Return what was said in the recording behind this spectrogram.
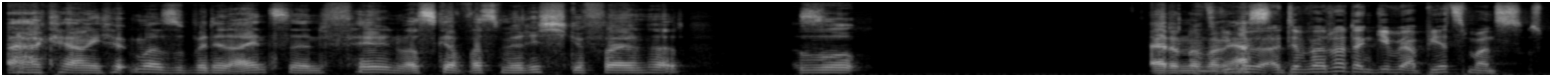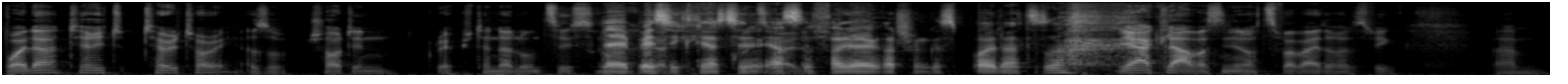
ah, keine Ahnung, ich habe immer so bei den einzelnen Fällen was gehabt, was mir richtig gefallen hat. Also, I don't know, beim ersten. Wir, dann gehen wir ab jetzt mal ins Spoiler-Territory. Also schaut den Great Pretender lohnt sich. Nee, basically hast du den ersten Fall ja gerade schon gespoilert. So. Ja, klar, aber es sind ja noch zwei weitere, deswegen. Ähm,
